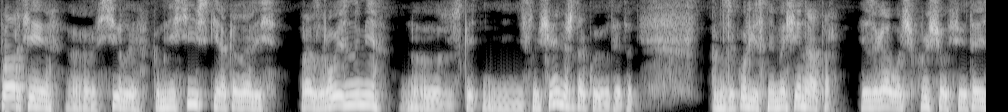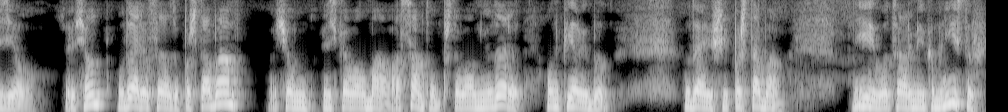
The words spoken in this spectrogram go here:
партии силы коммунистические оказались разрозненными, ну, сказать, не случайно же такой вот этот закулисный махинатор и заговорщик Хрущев все это сделал. То есть он ударил сразу по штабам, о чем критиковал Мао, а сам-то он по штабам не ударил, он первый был, ударивший по штабам. И вот армия коммунистов,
